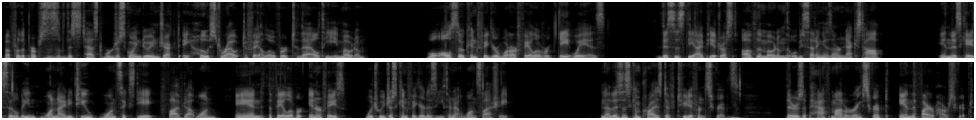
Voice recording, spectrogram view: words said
but for the purposes of this test, we're just going to inject a host route to failover to the LTE modem. We'll also configure what our failover gateway is. This is the IP address of the modem that we'll be setting as our next hop. In this case, it'll be 192.168.5.1, and the failover interface, which we just configured as Ethernet 1 slash 8. Now this is comprised of two different scripts. There's a path monitoring script and the firepower script.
